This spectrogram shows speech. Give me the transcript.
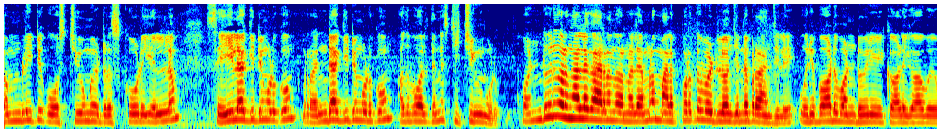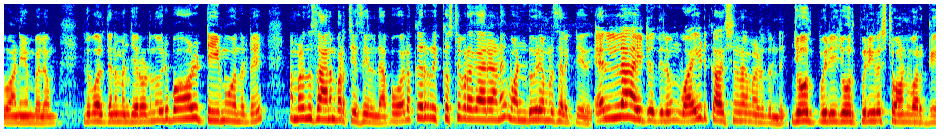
കംപ്ലീറ്റ് കോസ്റ്റ്യൂം ഡ്രസ് കോഡ് എല്ലാം സെയിലാക്കിയിട്ടും കൊടുക്കും റെന്റാക്കിയിട്ടും കൊടുക്കും അതുപോലെ തന്നെ സ്റ്റിച്ചിങ്ങും കൊടുക്കും. വണ്ടൂർ തുടങ്ങാനുള്ള കാരണം എന്ന് പറഞ്ഞാൽ നമ്മളെ മലപ്പുറത്തെ വെഡ് ലോഞ്ചിന്റെ ബ്രാഞ്ചിൽ ഒരുപാട് വണ്ടൂര് കാളികാവ് വാണിയമ്പലം ഇതുപോലെ തന്നെ മഞ്ചേരോട് നിന്ന് ഒരുപാട് ടീം വന്നിട്ട് നമ്മളിന്ന് സാധനം പർച്ചേസ് ചെയ്യുന്നുണ്ട് അപ്പോൾ ഓരൊക്കെ ഒരു റിക്വസ്റ്റ് പ്രകാരമാണ് വണ്ടൂർ നമ്മൾ സെലക്ട് ചെയ്തത്. എല്ലാ ഐറ്റത്തിലും വൈഡ് കളക്ഷൻ നമ്മൾ എടുത്തിട്ടുണ്ട് ജോധ്പുരി ജോധ്പുരിയിലെ സ്റ്റോൺ വർക്ക്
